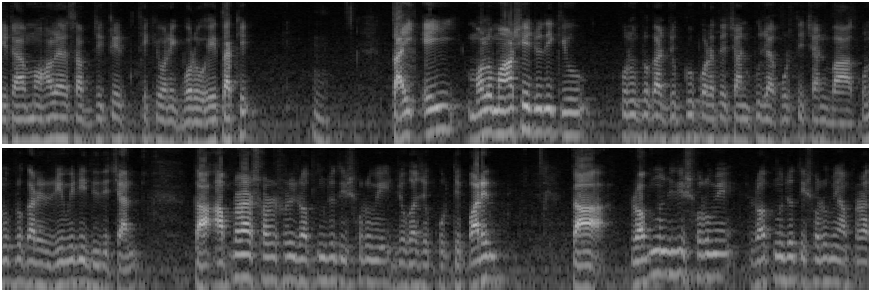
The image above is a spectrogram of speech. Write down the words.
যেটা মহালয়া সাবজেক্টের থেকে অনেক বড় হয়ে থাকে। তাই এই মলমাসে যদি কেউ কোনো প্রকার যজ্ঞ করাতে চান পূজা করতে চান বা কোনো প্রকারের রেমেডি দিতে চান তা আপনারা সরাসরি রত্নজ্যোতি শোরুমে যোগাযোগ করতে পারেন। তা রত্নজ্যোতি শোরুমে রত্নজ্যোতি শোরুমে আপনারা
